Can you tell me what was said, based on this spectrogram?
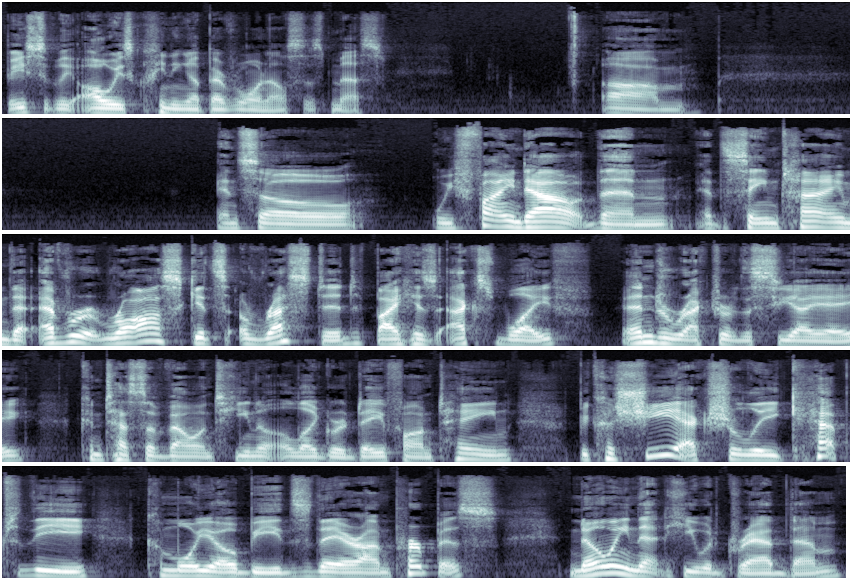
basically always cleaning up everyone else's mess. Um, and so we find out then at the same time that Everett Ross gets arrested by his ex-wife and director of the CIA, Contessa Valentina Allegra de Fontaine, because she actually kept the Kimoyo beads there on purpose, knowing that he would grab them,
